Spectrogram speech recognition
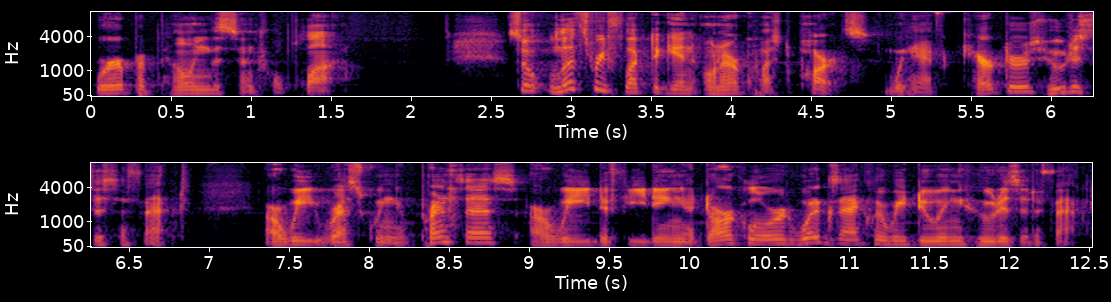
we're propelling the central plot. So let's reflect again on our quest parts. We have characters, who does this affect? Are we rescuing a princess? Are we defeating a Dark Lord? What exactly are we doing? Who does it affect?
